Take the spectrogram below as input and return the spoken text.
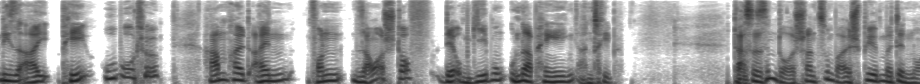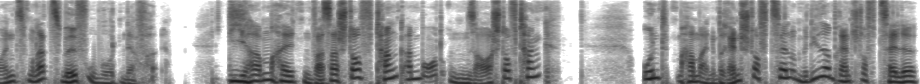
Diese AIP-U-Boote haben halt einen von Sauerstoff der Umgebung unabhängigen Antrieb. Das ist in Deutschland zum Beispiel mit den neuen 212 U-Booten der Fall. Die haben halt einen Wasserstofftank an Bord und einen Sauerstofftank und haben eine Brennstoffzelle und mit dieser Brennstoffzelle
